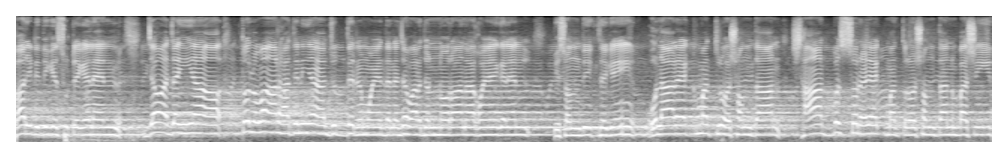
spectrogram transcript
বাড়ির দিকে ছুটে গেলেন। যাওয়া যাইয়া তলোয়ার হাতে নিয়ে যুদ্ধের ময়দানে যাওয়ার জন্য রানা হয়ে গেলেন। পিছন দিক থেকে ওনার একমাত্র সন্তান সাত বছরের একমাত্র সন্তান বাসির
